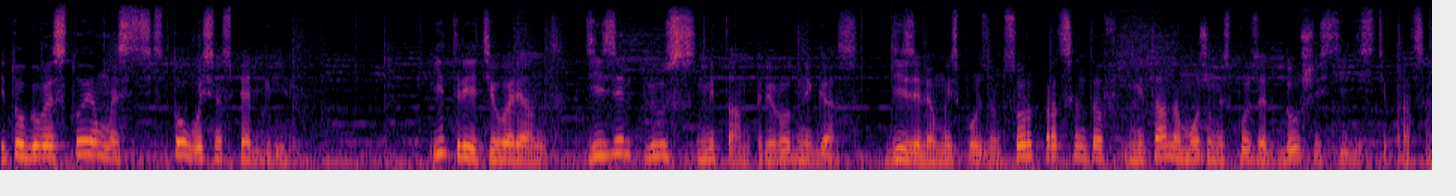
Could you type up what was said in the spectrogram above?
Итоговая стоимость 185 гривен. И третий вариант – дизель плюс метан, природный газ. Дизеля мы используем 40%, метана можем использовать до 60%.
